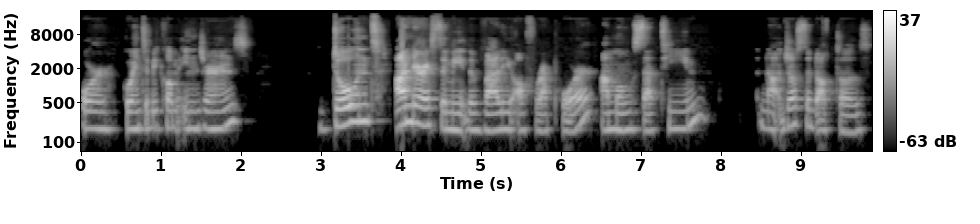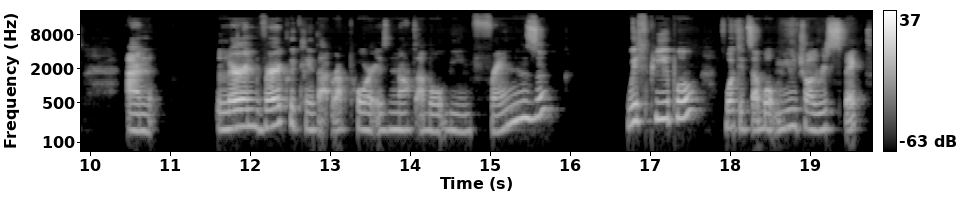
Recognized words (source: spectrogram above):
or going to become interns. Don't underestimate the value of rapport amongst a team, not just the doctors. And learned very quickly that rapport is not about being friends with people, but it's about mutual respect.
